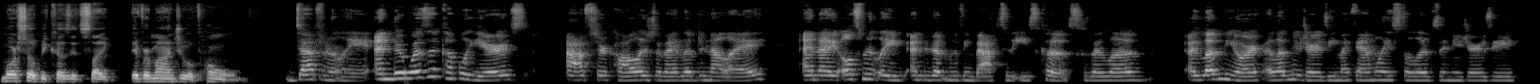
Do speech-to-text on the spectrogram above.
more so because it's like it reminds you of home. Definitely. And there was a couple years after college that I lived in LA and I ultimately ended up moving back to the East Coast because I love I love New York. I love New Jersey. My family still lives in New Jersey,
